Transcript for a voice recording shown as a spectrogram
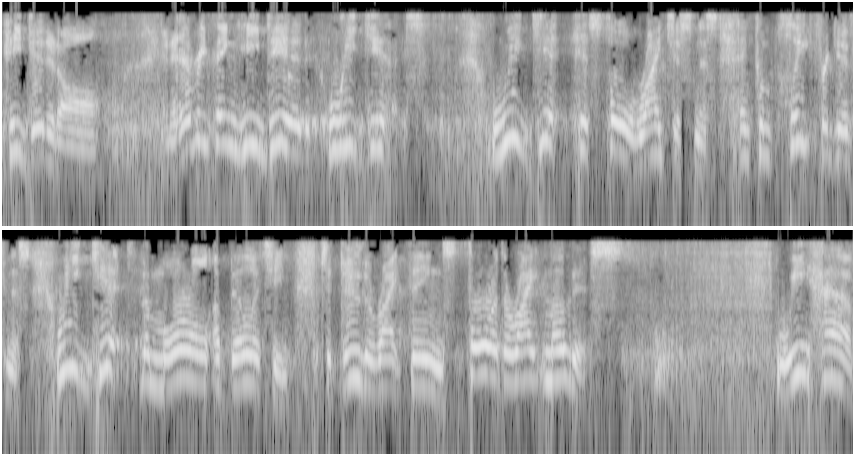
He did it all. And everything He did, we get. We get His full righteousness and complete forgiveness. We get the moral ability to do the right things for the right motives. We have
